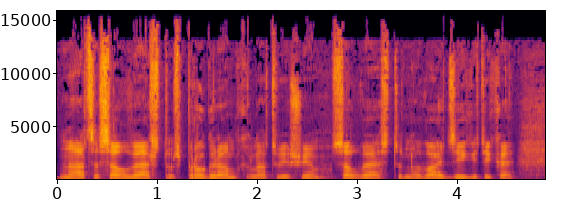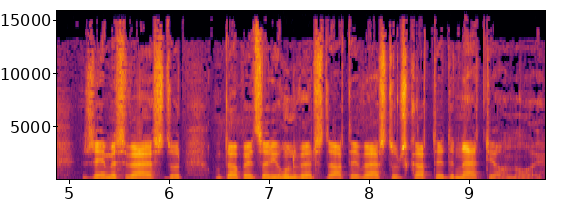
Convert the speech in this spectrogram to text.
nāca savu vēstures programmu, ka latviešiem savu vēsturi nav vajadzīga tikai zemes vēsture, un tāpēc arī universitātē vēstures katedra neatjaunoja.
